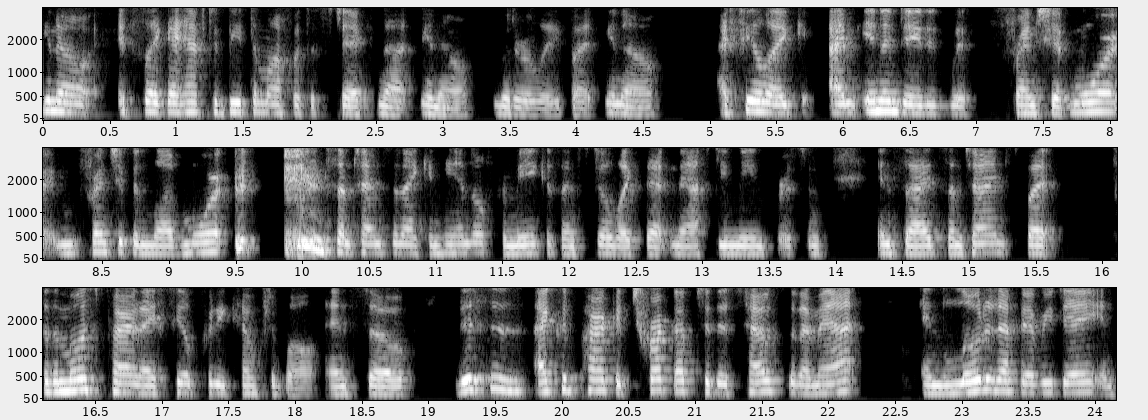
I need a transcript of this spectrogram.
you know, it's like I have to beat them off with a stick, not, you know, literally, but, you know, I feel like I'm inundated with friendship, more friendship and love, more sometimes than I can handle for me, because I'm still like that nasty, mean person inside sometimes. But for the most part, I feel pretty comfortable. And so this is, I could park a truck up to this house that I'm at and load it up every day. And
